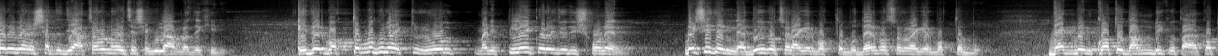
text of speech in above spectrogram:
পরিবারের সাথে যে আচরণ হয়েছে সেগুলো আমরা দেখিনি। এদের বক্তব্যগুলো একটু রোল মানে প্লে করে যদি শোনেন, বেশি দিন না, দুই বছর আগের বক্তব্য, দেড় বছর আগের বক্তব্য, দেখবেন কত দাম্ভিকতা কত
